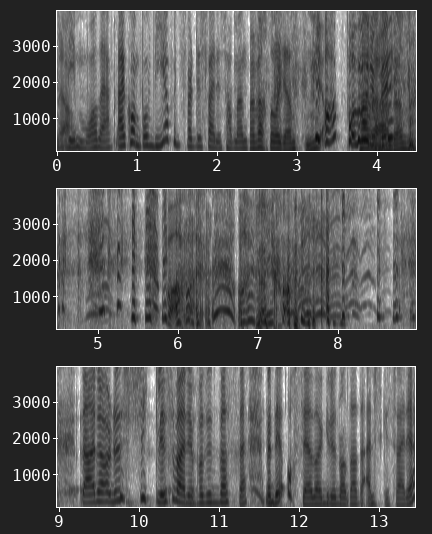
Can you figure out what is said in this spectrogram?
ja. Vi må det. Jeg kom på, Vi har faktisk vært i Sverige sammen. Vi har vært over grensen. Ja, på Nordby. Her er den. Der har du skikkelig Sverige på sitt beste. Men det er også en av grunnene til at jeg elsker Sverige.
